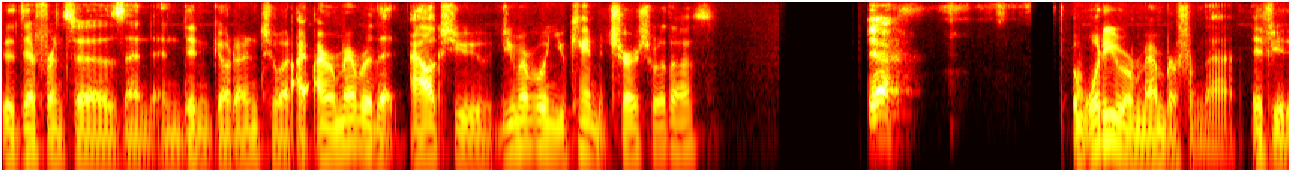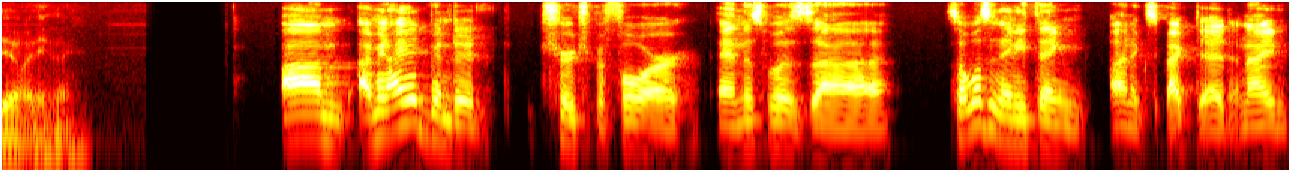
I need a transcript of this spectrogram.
the differences and and didn't go into it. I, I remember that Alex, you do you remember when you came to church with us? Yeah. What do you remember from that, if you do anything? Um, I mean, I had been to church before, and this was uh, so it wasn't anything unexpected. And I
